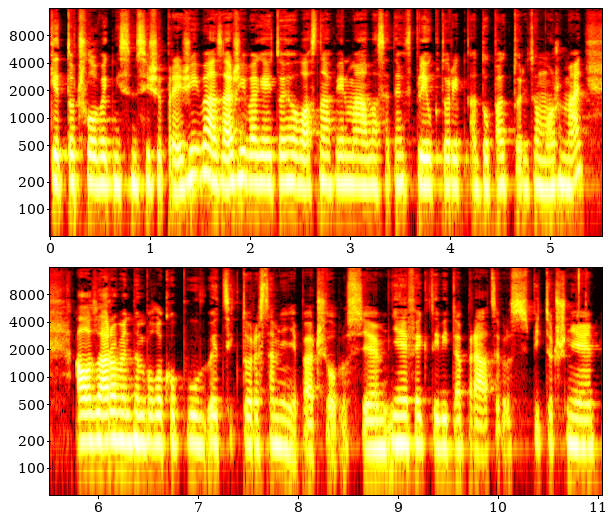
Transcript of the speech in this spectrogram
keď to človek myslím si, že prežíva a zažíva, keď je to jeho vlastná firma a vlastne ten vplyv ktorý, a dopad, ktorý to môže mať. Ale zároveň tam bolo kopu veci, ktoré sa mne nepáčilo. Proste neefektivita práce, proste zbytočne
